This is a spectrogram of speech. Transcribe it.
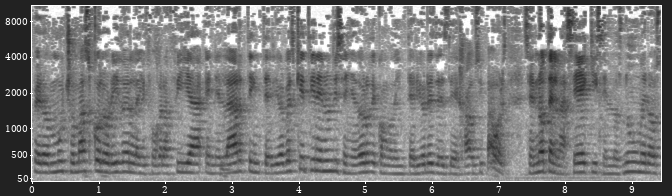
pero mucho más colorido en la infografía, en el arte interior. ¿Ves que tienen un diseñador de como de interiores desde House y Powers? Se nota en las X, en los números,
